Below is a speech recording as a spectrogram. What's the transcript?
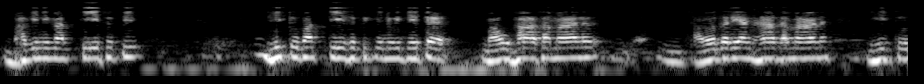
භගිනිමත්ති සුපි ධීතුමත්ති සුපි කියන විදිහට මෞහා සමාන සහෝදරයන් හා සමාන ධීතු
